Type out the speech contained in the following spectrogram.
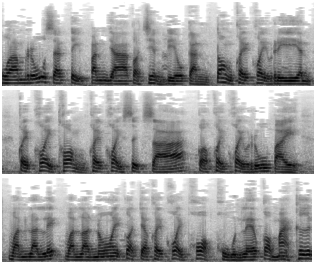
ความรู้สติปัญญาก็เช่นเดียวกัน ต้องค่อยๆเรียน ค่อยๆท่อง ค่อยๆศึกษา ก็ค่อยๆรู้ไป วันละเล็กวันละน้อยก็จะค่อยๆพอกพูนแล้วก็มากขึ้น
